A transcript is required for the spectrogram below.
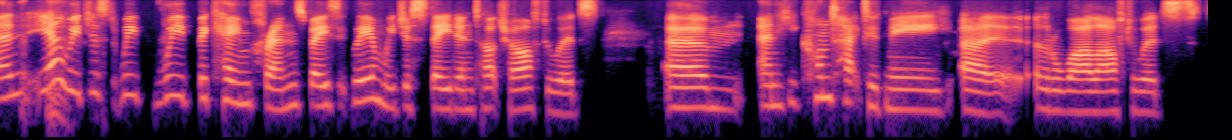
and yeah, we just we we became friends basically, and we just stayed in touch afterwards. Um, and he contacted me uh, a little while afterwards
